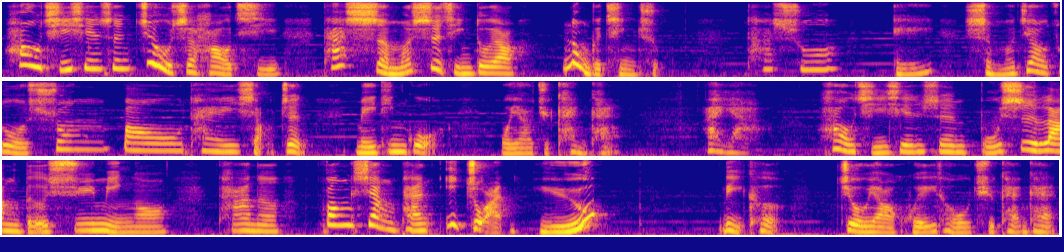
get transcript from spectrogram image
好奇先生就是好奇，他什么事情都要弄个清楚。他说。诶，什么叫做双胞胎小镇？没听过，我要去看看。哎呀，好奇先生不是浪得虚名哦，他呢，方向盘一转，哟，立刻就要回头去看看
